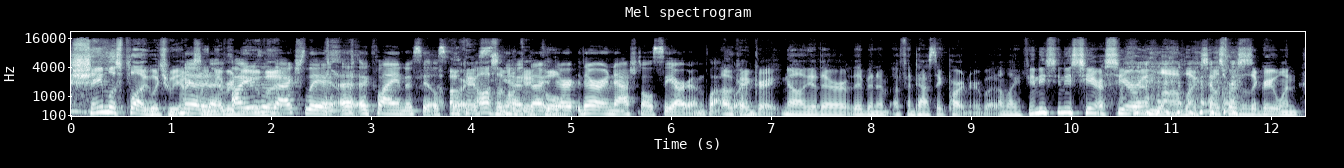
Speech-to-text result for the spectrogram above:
shameless plug, which we no, actually no, no. never Colliers do. is actually a, a, client of Salesforce. okay, awesome. You know, okay, they're, cool. They're, they're a national CRM platform. Okay, great. No, yeah, they're they've been a, a fantastic partner. But I'm like, if you need, you need CRM love, like Salesforce is a great one.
